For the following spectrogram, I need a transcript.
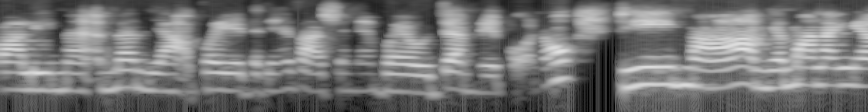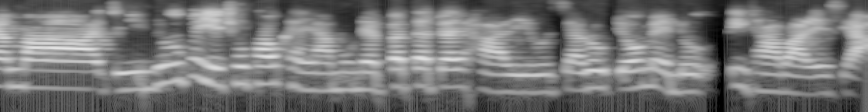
ပါလီမန်အမတ်များအဖွဲ့ရဲ့သတင်းစာရှင်းလင်းပွဲကိုတက်မယ်ပေါ့နော်ဒီမှာမြန်မာနိုင်ငံမှာဒီလူအခွင့်ရေးချိုးဖောက်ခံရမှုနဲ့ပတ်သက်တဲ့ဟာတွေကိုဆရာတို့ပြောမယ်လို့သိထားပါတယ်ဆရာ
